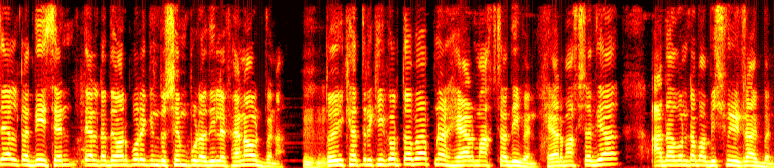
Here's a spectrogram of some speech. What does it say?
তেলটা দিয়েছেন তেলটা দেওয়ার পরে কিন্তু শ্যাম্পুটা দিলে ফেনা উঠবে না। তো এই ক্ষেত্রে কি করতে হবে? আপনার হেয়ার মাস্কটা দিবেন। হেয়ার মাস্কটা দিয়ে আধা ঘণ্টা বা বিশ মিনিট রাখবেন।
